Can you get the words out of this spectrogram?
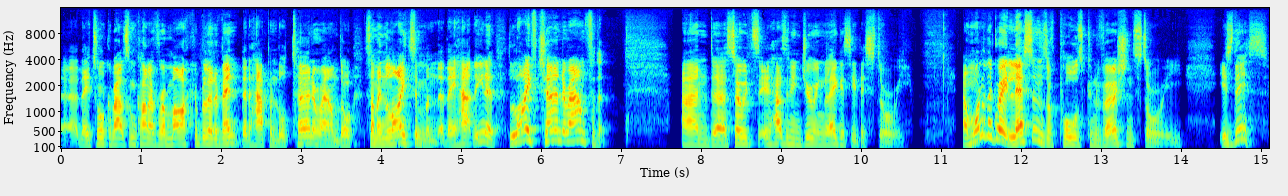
Uh, they talk about some kind of remarkable event that happened, or turnaround, or some enlightenment that they had. You know, life turned around for them. And uh, so it has an enduring legacy, this story. And one of the great lessons of Paul's conversion story is this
